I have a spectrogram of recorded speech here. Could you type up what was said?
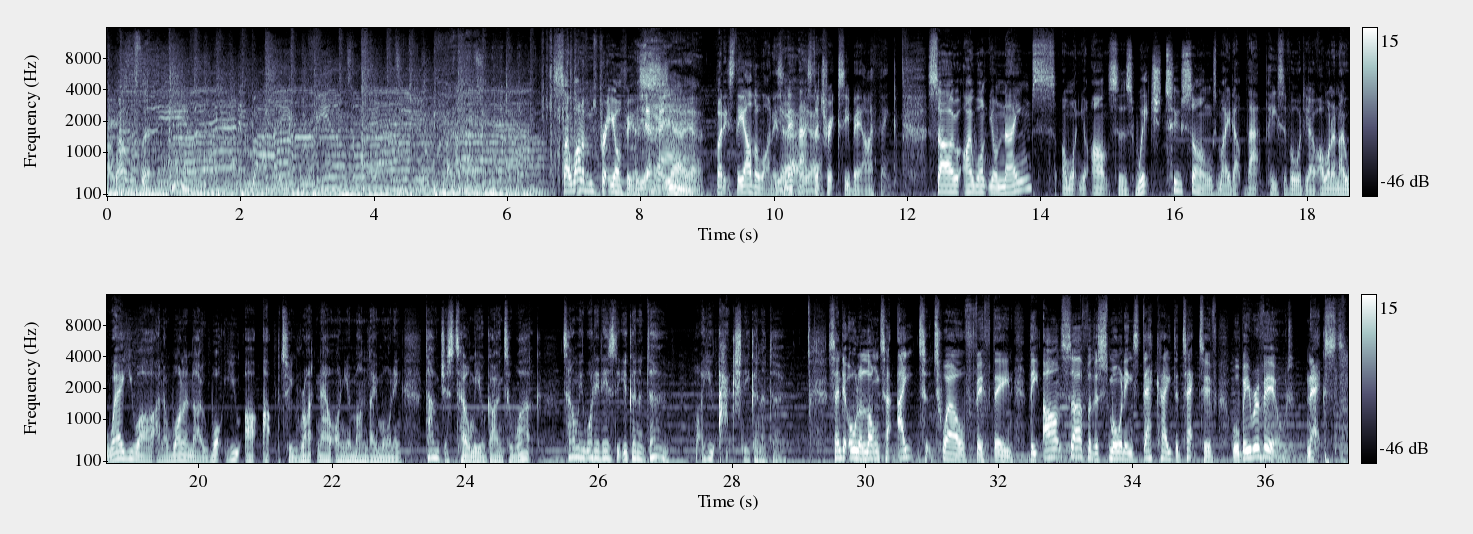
Quite well, doesn't it? So one of them's pretty obvious. Yeah, yeah, yeah. But it's the other one, isn't Yeah, it? That's the yeah. tricksy bit, I think. So I want your names. I want your answers. Which two songs made up that piece of audio? I want to know where you are and I want to know what you are up to right now on your Monday morning. Don't just tell me you're going to work. Tell me what it is that you're going to do. What are you actually going to do? Send it all along to 8 12 15. The answer for this morning's Decade Detective will be revealed next.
